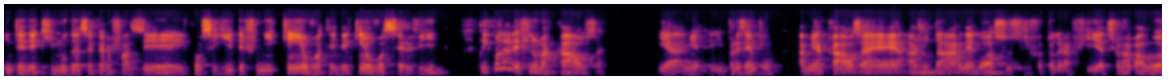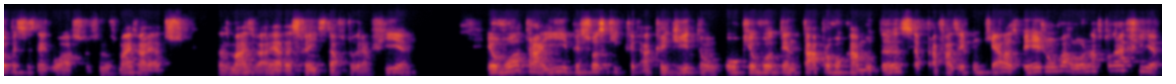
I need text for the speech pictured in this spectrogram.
entender que mudança eu quero fazer e conseguir definir quem eu vou atender, quem eu vou servir. Porque quando eu defino uma causa, e, a, e, por exemplo, a minha causa é ajudar negócios de fotografia, adicionar valor para esses negócios nos mais variados, nas mais variadas frentes da fotografia. Eu vou atrair pessoas que acreditam ou que eu vou tentar provocar mudança para fazer com que elas vejam o valor na fotografia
